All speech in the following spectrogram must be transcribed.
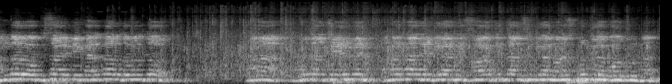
అందరూ ఒకసారి మీ కరతాల ధ్వనులతో మన నూతన చైర్మన్ అమర్నాథ్ రెడ్డి గారిని స్వాగతించాల్సిందిగా మనస్ఫూర్తిగా కోరుకుంటున్నాను.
